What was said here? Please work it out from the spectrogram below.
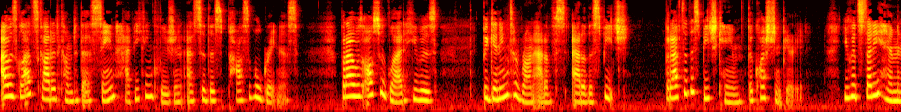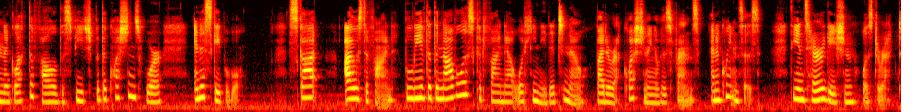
I was glad Scott had come to the same happy conclusion as to this possible greatness, but I was also glad he was beginning to run out of out of the speech but after the speech came the question period. You could study him and neglect to follow the speech, but the questions were inescapable. Scott, I was to find, believed that the novelist could find out what he needed to know by direct questioning of his friends and acquaintances. The interrogation was direct.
